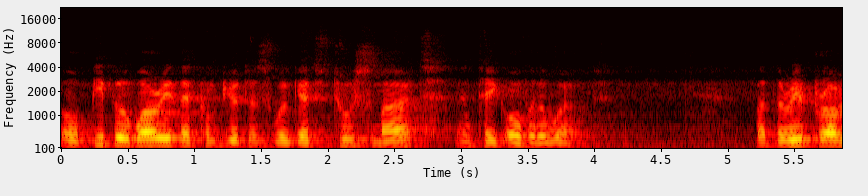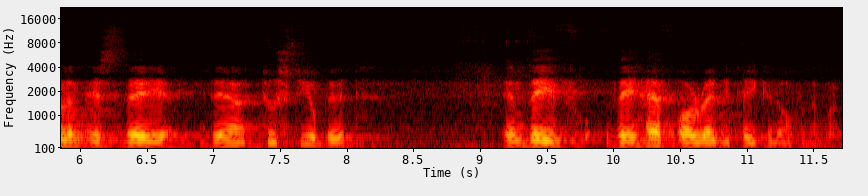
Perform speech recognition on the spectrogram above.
Oh, people worry that computers will get too smart and take over the world. But the real problem is they, they are too stupid and they've, they have already taken over the world.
